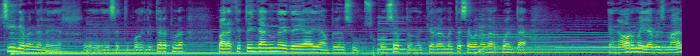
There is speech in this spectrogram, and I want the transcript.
sí deben de leer ese tipo de literatura para que tengan una idea y amplíen su, concepto, ¿no? que realmente se van a dar cuenta enorme y abismal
